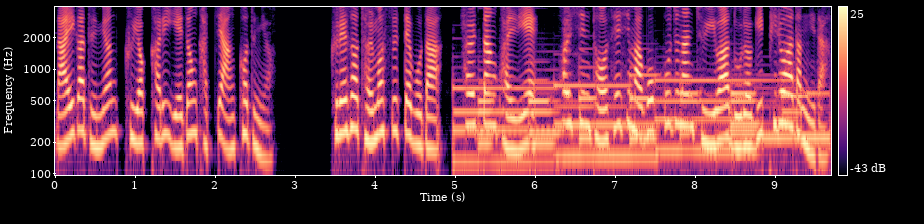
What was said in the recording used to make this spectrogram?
나이가 들면 그 역할이 예전 같지 않거든요. 그래서 젊었을 때보다 혈당 관리에 훨씬 더 세심하고 꾸준한 주의와 노력이 필요하답니다.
